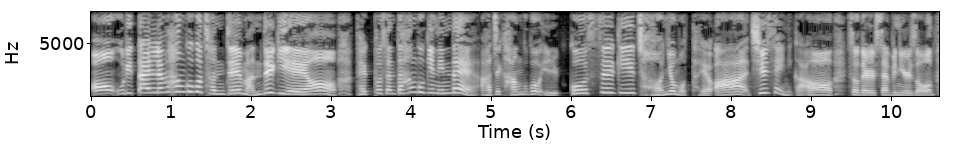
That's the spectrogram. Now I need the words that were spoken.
어, 우리 딸내미 한국어 전제 만들기예요. 100% 한국인인데 아직 한국어 읽고 쓰기 전혀 못해요. 아, 7세이니까. 어, so they're 7 years old.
